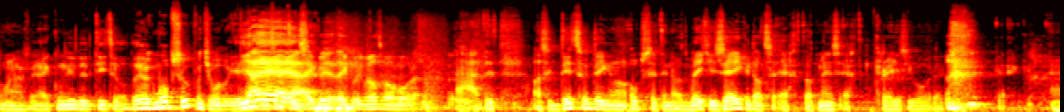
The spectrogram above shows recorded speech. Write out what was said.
Kom maar even, ja, ik kom niet op de titel. Wil ik hem opzoeken? Want je, je- Ja, ja, ja, Ik, wil- ik, ik wil het wel horen. Ja, dit, als ik dit soort dingen dan opzet in nood, weet je zeker dat, ze echt, dat mensen echt crazy worden. Kijk. eh,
